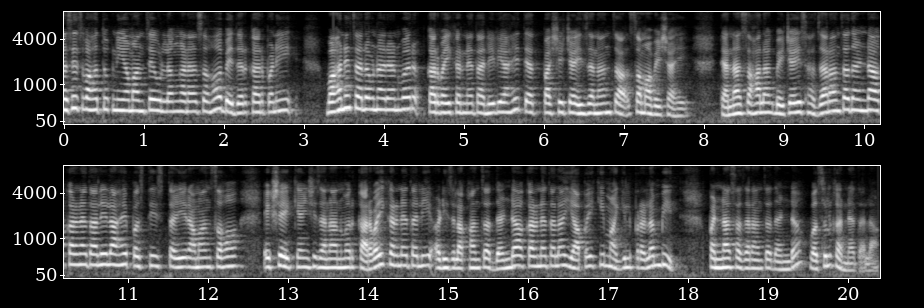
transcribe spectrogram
तसेच वाहतूक नियमांचे उल्लंघनासह बेदरकारपणे वाहने चालवणाऱ्यांवर कारवाई करण्यात आलेली आहे. त्यात पाचशे चाळीस जणांचा समावेश आहे. त्यांना सहा लाख बेचाळीस हजारांचा दंड आकारण्यात आलेला आहे. पस्तीस तळीरामांसह एकशे एक्क्याऐंशी जणांवर कारवाई करण्यात आली. अडीच लाखांचा दंड आकारण्यात आला. यापैकी मागील प्रलंबित पन्नास हजारांचा दंड वसूल करण्यात आला.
